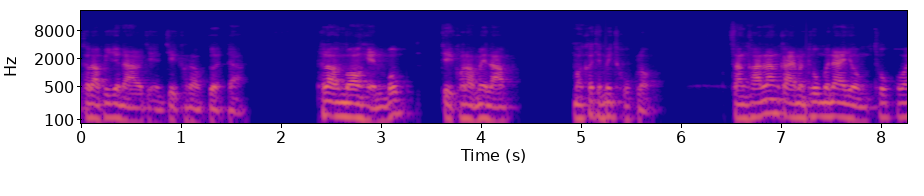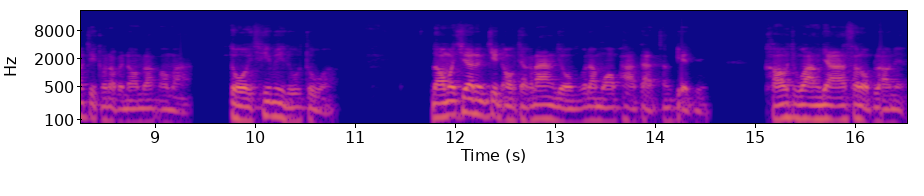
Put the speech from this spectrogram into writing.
ถ้าเราพิจารณาเราจะเห็นจิตของเราเกิดดับ ถ้าเรามองเห็นปุ๊บจิตของเราไม่รับ มันก็จะไม่ทุกข์หรอก สังขารร่างกายมันทุกข์ไม่ได้โยมทุกข์เพราะว่าจิตของเราไปน้อมรับเอามา โดยที่ไม่รู้ตัวเราไม่เชื่อเรื่องจิตออกจากร่างโยมเวลาหมอผ่าตัดสังเกตดิเขาจะวางยาสลบเราเนี่ย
